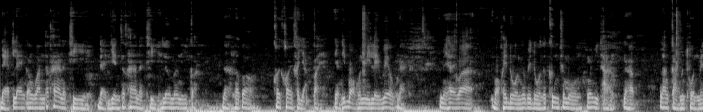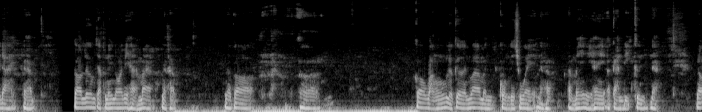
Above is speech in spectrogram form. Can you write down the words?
แดดแรงกลางวันสักห้านาที แดดเย็นสักห้านาที เริ่มเท่านี้ก่อน นะแล้วก็ค่อยๆขยับไป อย่างที่บอกมันมีเลเวลนะไม่ใช่ว่าบอกให้โดนก็ไปโดนสักครึ่งชั่วโมงไม่มีทางนะครับ ร่างกายมันทนไม่ได้นะครับ ก็เริ่มจากน้อยๆไปหามากนะครับ แล้วก็ก็หวังเหลือเกินว่ามันคงจะช่วยนะครับทำให้ให้อาการดีขึ้นนะแล้ว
